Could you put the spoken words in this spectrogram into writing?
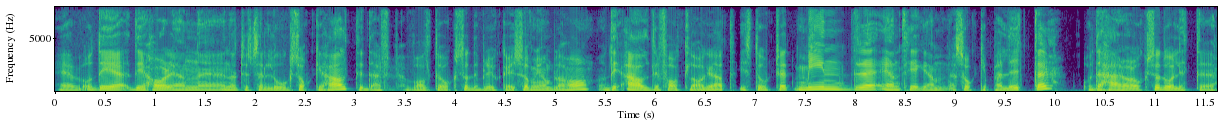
Eh, och det, det har en, eh, naturligtvis en låg sockerhalt, det är därför vi har valt det också. Det brukar ju Sauvignon Blanc ha. Och det är aldrig fatlagrat i stort sett. Mindre än 3 gram socker per liter. Och det här har också då lite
